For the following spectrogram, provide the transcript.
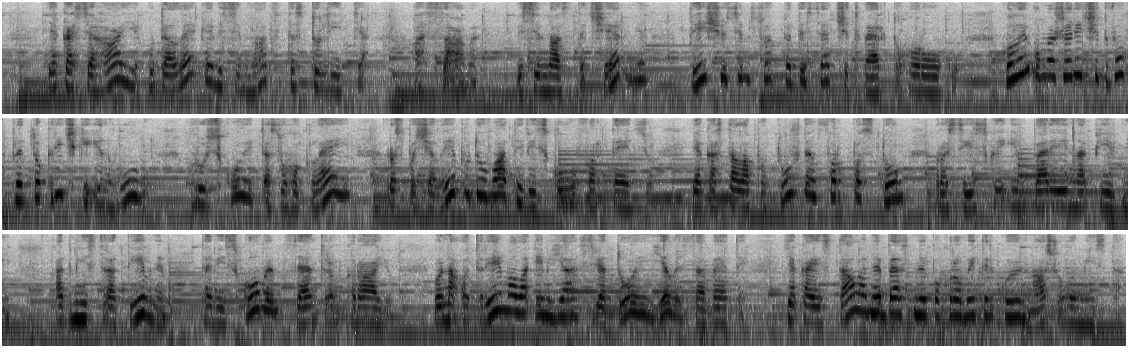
яка сягає у далеке 18 століття, а саме 18 червня 1754 року, коли у межиріччі двох приток річки Інгулу, Грузької та Сугоклеї розпочали будувати військову фортецю, яка стала потужним форпостом Російської імперії на півдні, адміністративним та військовим центром краю. Вона отримала ім'я святої Єлисавети, яка і стала небесною покровителькою нашого міста.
